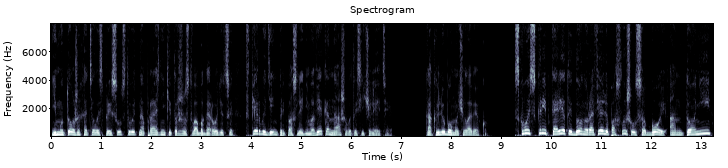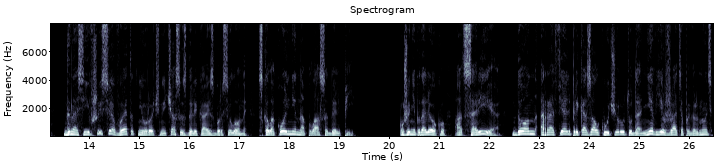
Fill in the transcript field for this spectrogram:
ему тоже хотелось присутствовать на празднике торжества Богородицы в первый день предпоследнего века нашего тысячелетия. Как и любому человеку. Сквозь скрип кареты Дону Рафелю послышался бой Антонии, доносившийся в этот неурочный час издалека из Барселоны, с колокольни на Пласа дель Пи. Уже неподалеку от Сария Дон Рафель приказал кучеру туда не въезжать, а повернуть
